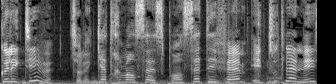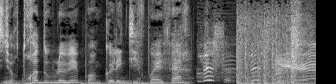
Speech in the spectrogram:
Collective sur le 96.7 FM et toute l'année sur www.collective.fr. Listen, listen.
